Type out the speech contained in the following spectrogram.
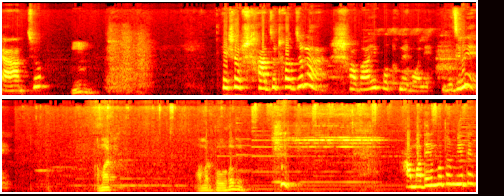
সাহায্য? হুম। এসব সাহায্য টাহায্য না সবাই প্রথমে বলে বুঝলে? আমার আমার বউ হবে? আমাদের মতো মেয়েদের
